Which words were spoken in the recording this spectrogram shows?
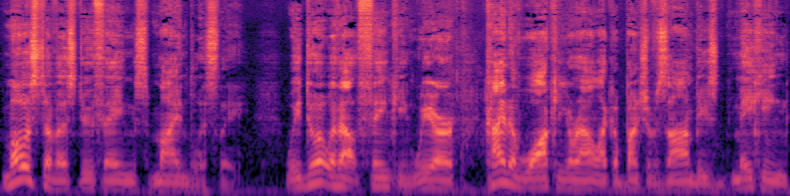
Most of us do things mindlessly. We do it without thinking. We are kind of walking around like a bunch of zombies, making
